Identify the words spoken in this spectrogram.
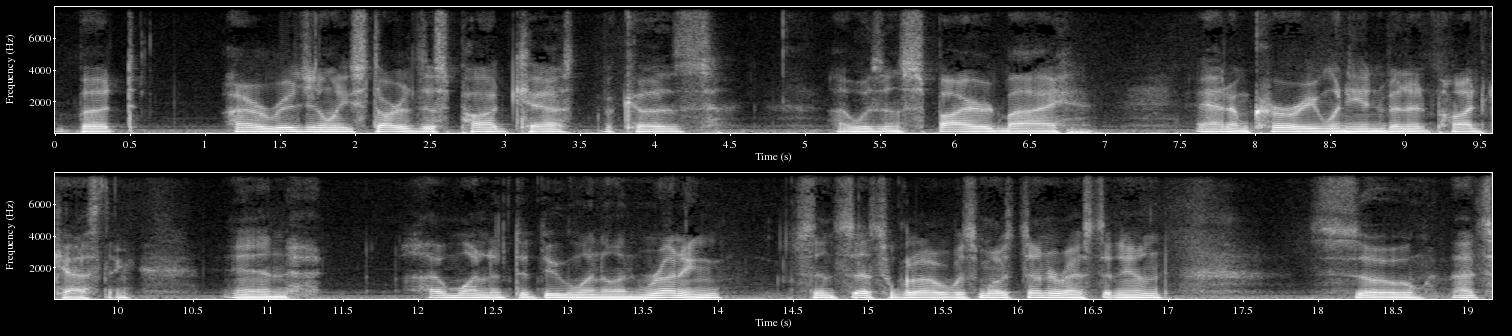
But I originally started this podcast because I was inspired by Adam Curry when he invented podcasting. And I wanted to do one on running since that's what I was most interested in. So that's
